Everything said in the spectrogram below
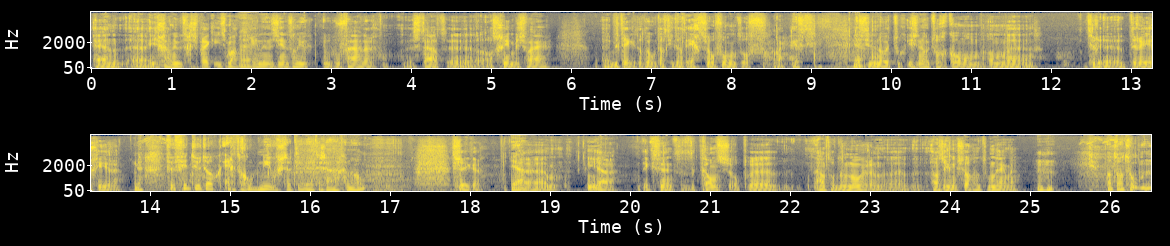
En uh, je gaat nu het gesprek iets makkelijker ja. in... in de zin van uw, uw vader staat uh, als geen bezwaar. Uh, betekent dat ook dat hij dat echt zo vond? Of nou, heeft, ja. heeft hij er nooit toe, is hij nooit toegekomen om, om te, te, reageren? Ja. Vindt u het ook echt goed nieuws dat die wet is aangenomen? Zeker. Ja? ja, ik vind dat de kans op een aantal donoren aanzienlijk zal gaan toenemen. Mm -hmm. Want, want, hoe,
